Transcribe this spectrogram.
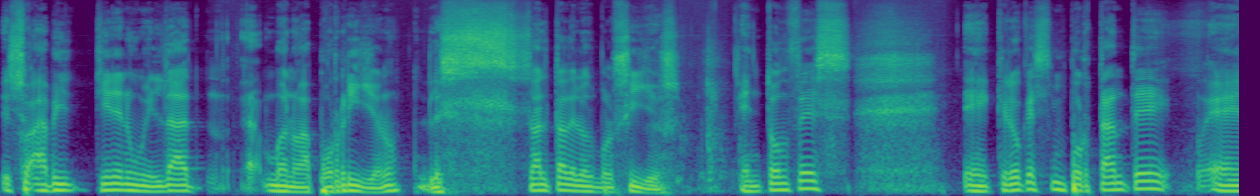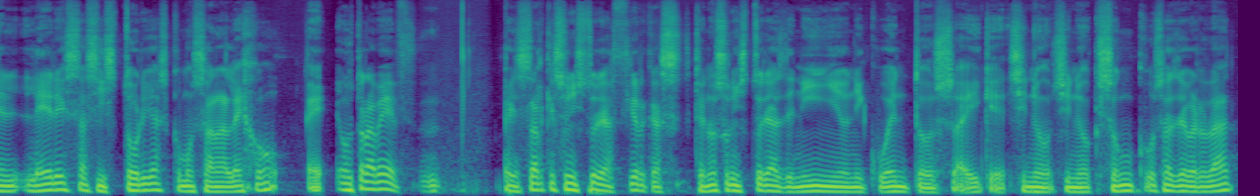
eso, tienen humildad, bueno, a porrillo, ¿no? Les salta de los bolsillos. Entonces, creo que es importante leer esas historias como San Alejo. Otra vez, pensar que son historias ciertas, que no son historias de niño ni cuentos ahí, que, sino, sino que son cosas de verdad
